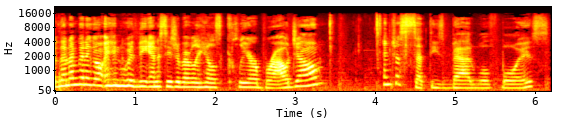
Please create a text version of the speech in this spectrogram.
Then I'm going to go in with the Anastasia Beverly Hills Clear Brow Gel. And just set these bad wolf boys.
